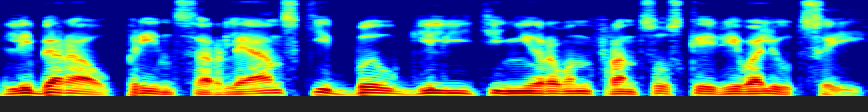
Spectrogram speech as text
либерал принц Орлеанский был гильотинирован французской революцией.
